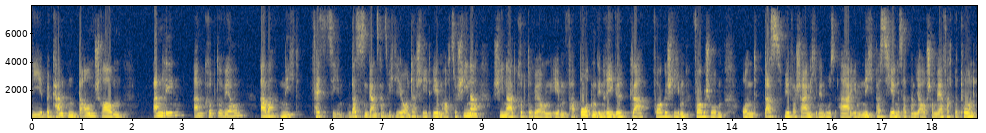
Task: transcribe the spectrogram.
die bekannten Daumenschrauben anlegen an Kryptowährungen, aber nicht festziehen. Und das ist ein ganz, ganz wichtiger Unterschied eben auch zu China. China hat Kryptowährungen eben verboten, den Riegel klar vorgeschrieben, vorgeschoben. Und das wird wahrscheinlich in den USA eben nicht passieren. Das hat man ja auch schon mehrfach betont.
